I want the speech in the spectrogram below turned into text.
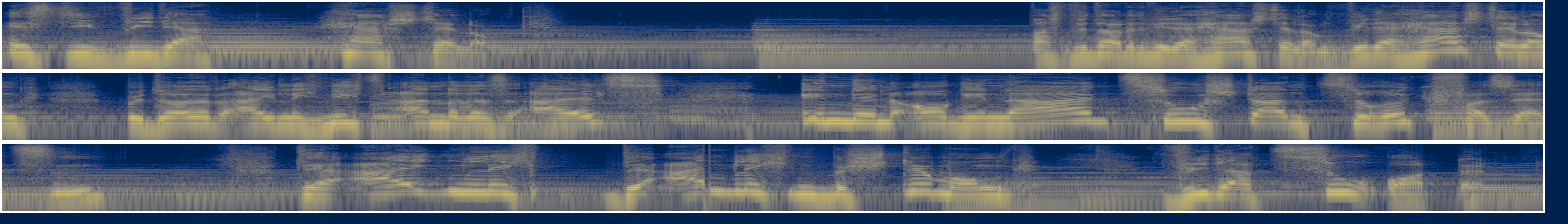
ist die Wiederherstellung. Was bedeutet Wiederherstellung? Wiederherstellung bedeutet eigentlich nichts anderes als in den Originalzustand zurückversetzen, der, eigentlich, der eigentlichen Bestimmung wieder zuordnen.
